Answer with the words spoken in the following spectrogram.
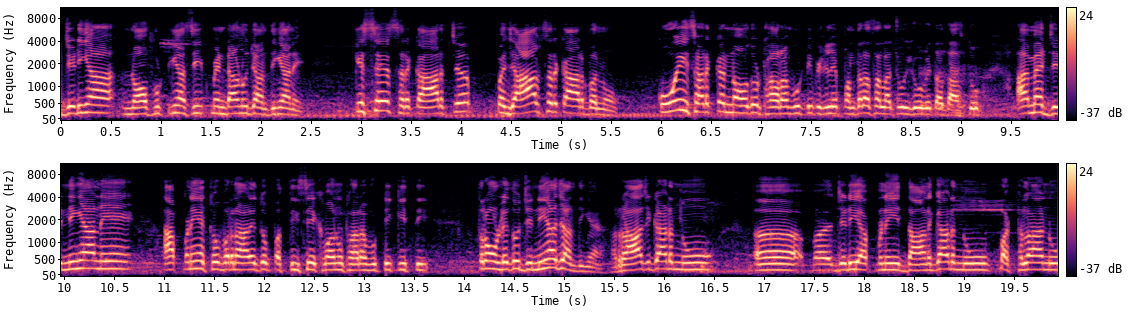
ਜਿਹੜੀਆਂ 9 ਫੁੱਟੀਆਂ ਸੀ, ਪਿੰਡਾਂ ਨੂੰ ਜਾਂਦੀਆਂ ਨੇ, ਕਿਸੇ ਸਰਕਾਰ 'ਚ, ਪੰਜਾਬ ਸਰਕਾਰ ਵੱਲੋਂ ਕੋਈ ਸੜਕ 9 ਤੋਂ 18 ਫੁੱਟੀ ਪਿਛਲੇ 15 ਸਾਲਾਂ 'ਚ ਹੋਈ ਹੋਵੇ ਤਾਂ ਦੱਸ ਦਿਓ। ਆ ਮੈਂ ਜਿੰਨੀਆਂ ਨੇ ਆਪਣੇ ਇੱਥੋਂ ਬਰਨਾਲੇ ਤੋਂ ਪੱਤੀ ਸੇਖਵਾਂ ਨੂੰ 18 ਫੁੱਟੀ ਕੀਤੀ, ਧਰੌਲੇ ਤੋਂ ਜਿੰਨੀਆਂ ਜਾਂਦੀਆਂ, ਰਾਜਗੜ੍ਹ ਨੂੰ ਜਿਹੜੀ ਆਪਣੀ ਦਾਨਗੜ੍ਹ ਨੂੰ, ਭੱਠਲਾ ਨੂੰ,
